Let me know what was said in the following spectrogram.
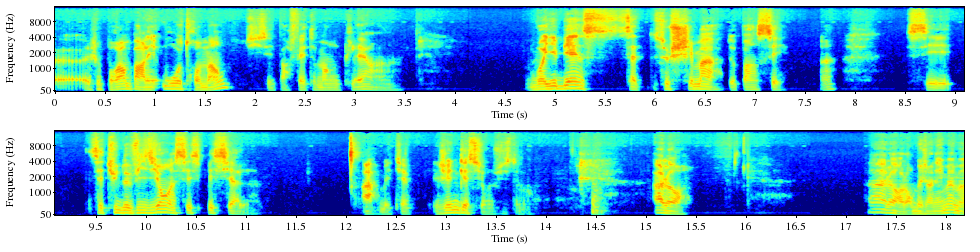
euh, je pourrais en parler autrement, si c'est parfaitement clair. Vous voyez bien ce schéma de pensée. Hein. c'est une vision assez spéciale. Ah, mais tiens, j'ai une question justement. Alors, alors, alors, j'en ai même.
